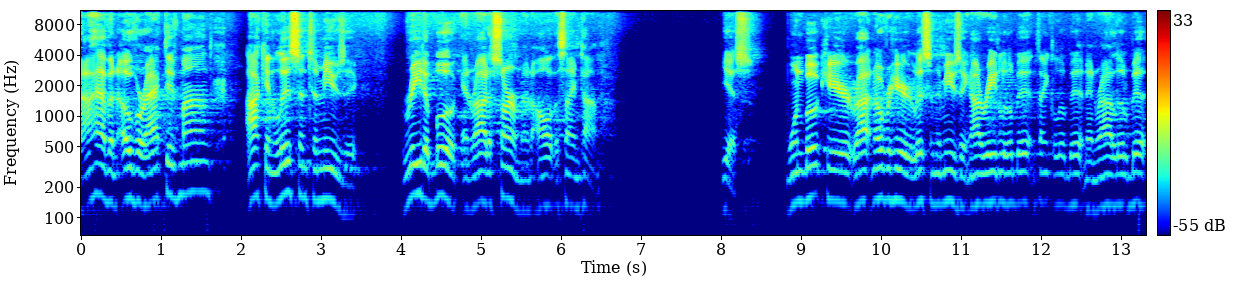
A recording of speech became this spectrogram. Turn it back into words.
I have an overactive mind. I can listen to music, read a book, and write a sermon all at the same time. Yes. One book here, writing over here, listen to music, and I read a little bit and think a little bit and then write a little bit.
